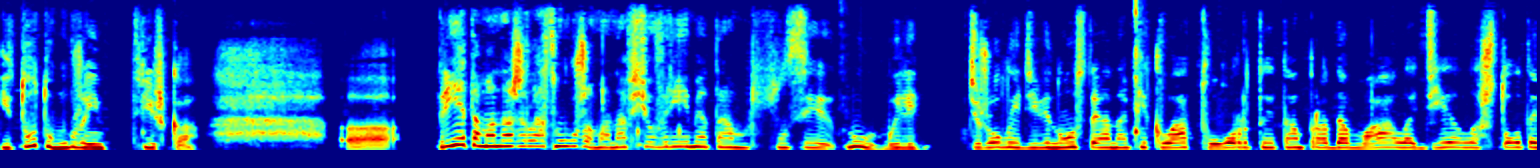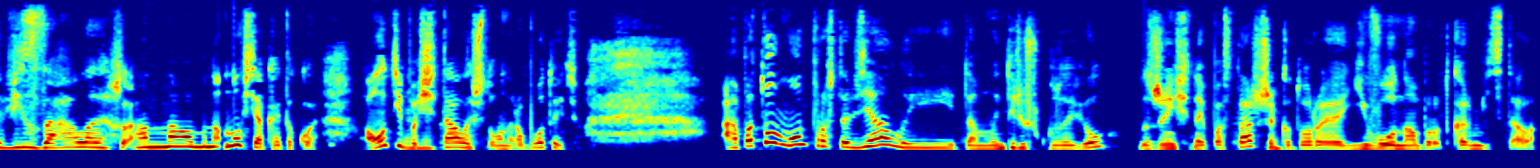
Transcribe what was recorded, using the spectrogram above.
и тут у мужа интрижка. А, при этом она жила с мужем, она все время там, в смысле, ну, были тяжелые 90-е, она пекла торты, там продавала, делала что-то, вязала, она, ну, всякое такое. А он типа mm-hmm. считал, что он работает. А потом он просто взял и там интрижку завел с женщиной постарше, которая его, наоборот, кормить стала.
